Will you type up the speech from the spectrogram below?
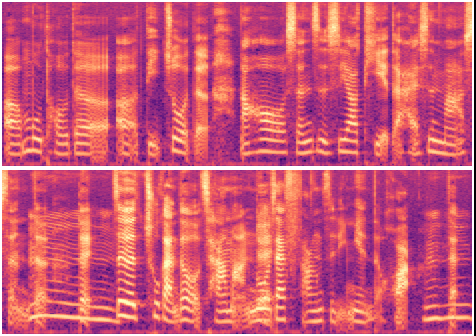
呃木头的呃底座的，然后绳子是要铁的还是麻绳的？对，这个触感都有差嘛。如果在房子里面的话，嗯，对。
